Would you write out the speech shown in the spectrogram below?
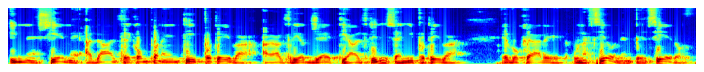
insieme ad altre componenti poteva, ad altri oggetti, altri disegni, poteva evocare un'azione, un pensiero.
